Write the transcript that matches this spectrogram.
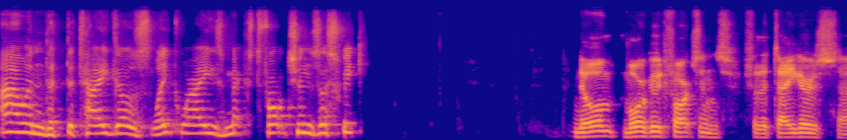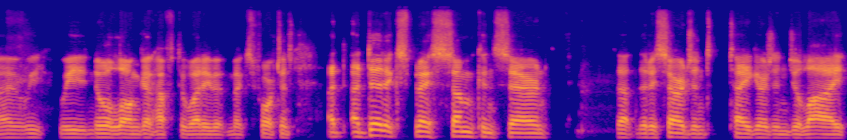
Alan, the, the Tigers likewise mixed fortunes this week. No, more good fortunes for the Tigers. Uh, we we no longer have to worry about mixed fortunes. I, I did express some concern that the resurgent Tigers in July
